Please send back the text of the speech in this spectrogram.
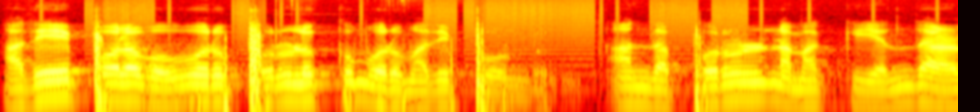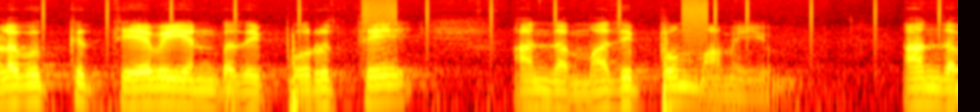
அதே போல ஒவ்வொரு பொருளுக்கும் ஒரு மதிப்பு உண்டு. அந்த பொருள் நமக்கு எந்த அளவுக்கு தேவை என்பதை பொறுத்தே அந்த மதிப்பும் அமையும். அந்த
